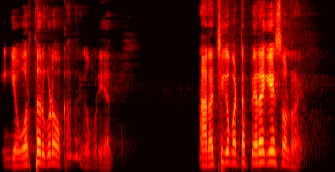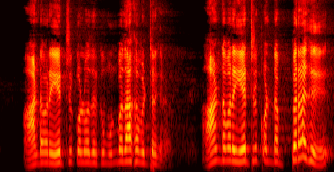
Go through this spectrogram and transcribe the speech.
இங்கே ஒருத்தர் கூட உட்காந்துருக்க முடியாது. நான் ரட்சிக்கப்பட்ட பிறகே சொல்கிறேன் ஆண்டவரை ஏற்றுக்கொள்வதற்கு முன்பதாக விட்டுருங்க. ஆண்டவரை ஏற்றுக்கொண்ட பிறகு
